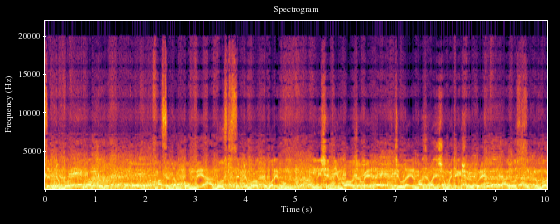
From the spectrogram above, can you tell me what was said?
সেপ্টেম্বর, অক্টোবর। মাছের দাম কমবে আগস্ট, সেপ্টেম্বর, অক্টোবর এবং ইলিশের ডিম পাওয়া যাবে জুলাইয়ের মাঝামাঝি সময় থেকে শুরু করে আগস্ট, সেপ্টেম্বর।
